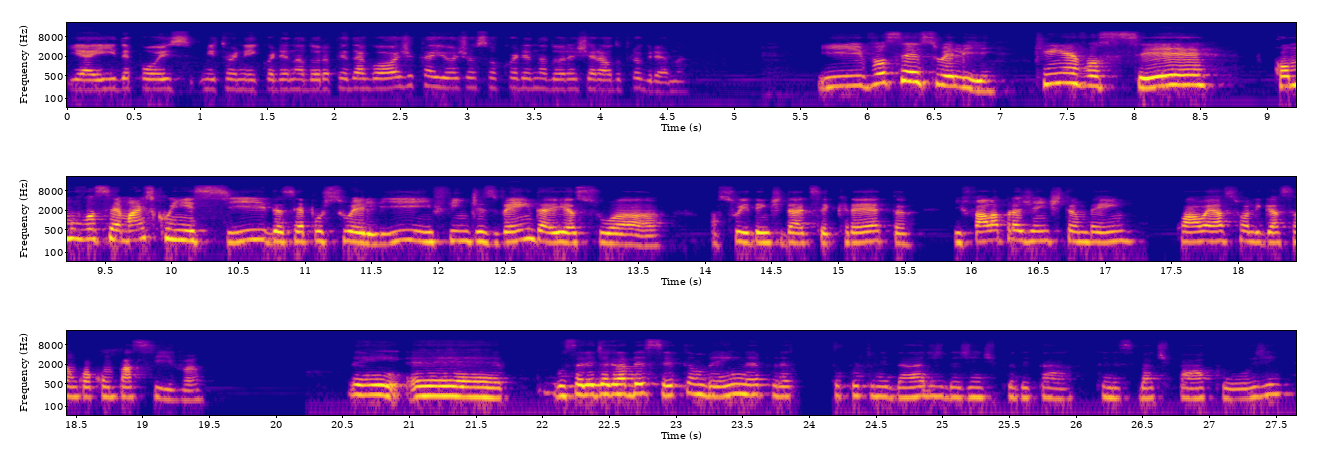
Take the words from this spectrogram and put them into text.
E aí depois me tornei coordenadora pedagógica e hoje eu sou coordenadora geral do programa. E você, Sueli? Quem é você? Como você é mais conhecida? Se é por Sueli? Enfim, desvenda aí a sua, a sua identidade secreta e fala pra gente também qual é a sua ligação com a Compassiva. Bem, é, gostaria de agradecer também, né, por essa oportunidade da gente poder estar tá tendo esse bate-papo hoje.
